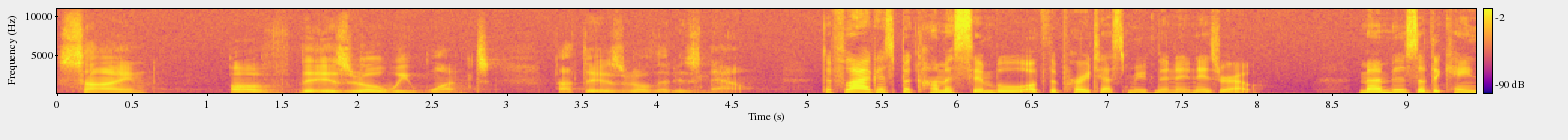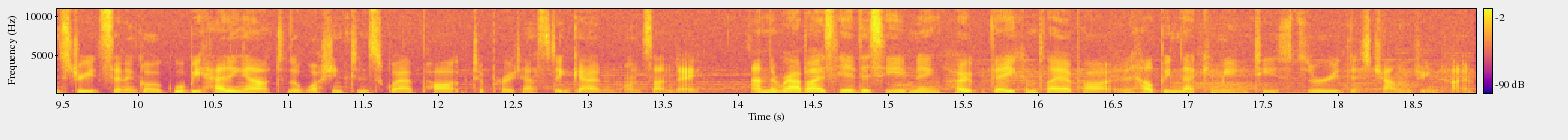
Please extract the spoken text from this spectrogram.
sign of the Israel we want, not the Israel that is now. The flag has become a symbol of the protest movement in Israel. Members of the Kane Street Synagogue will be heading out to the Washington Square Park to protest again on Sunday. And the rabbis here this evening hope they can play a part in helping their communities through this challenging time.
